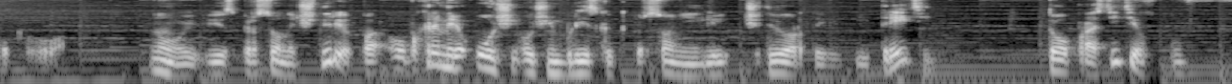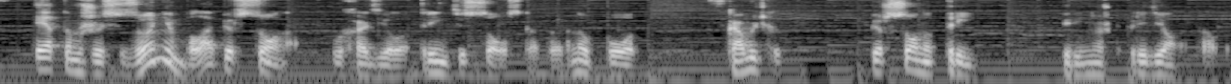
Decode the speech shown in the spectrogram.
как его, ну, из персоны 4, по, по крайней мере, очень-очень близко к персоне 4 и 3, то, простите, в, в этом же сезоне была персона, выходила, Trinity Souls, которая, ну, по, в кавычках, персона 3, немножко переделана, правда.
